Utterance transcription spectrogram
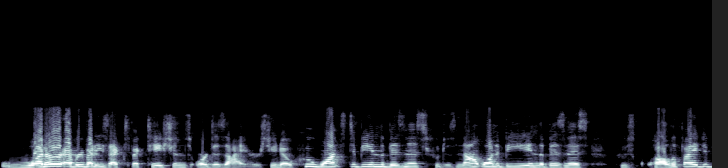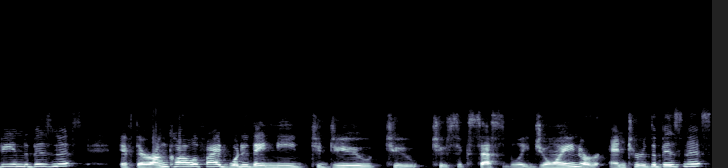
what are everybody's expectations or desires you know who wants to be in the business who does not want to be in the business who's qualified to be in the business if they're unqualified what do they need to do to to successfully join or enter the business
